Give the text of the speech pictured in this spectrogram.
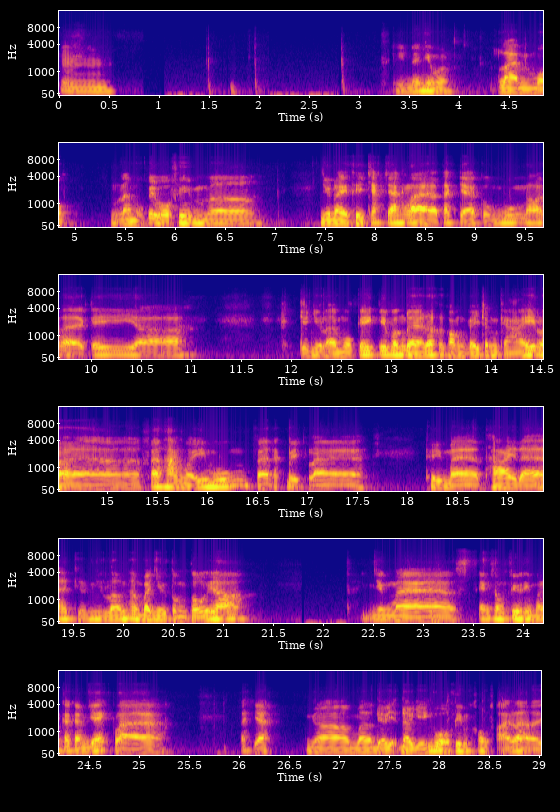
Ừ. Thì nếu như mà làm một làm một cái bộ phim uh, như này thì chắc chắn là tác giả cũng muốn nói về cái uh, kiểu như là một cái cái vấn đề rất là còn gây tranh cãi là phá thai ngoài ý muốn và đặc biệt là khi mà thai đã kiểu như lớn hơn bao nhiêu tuần tuổi đó. Nhưng mà xem xong phim thì mới có cảm giác là tác giả uh, mà đạo, đạo diễn của bộ phim không phải là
